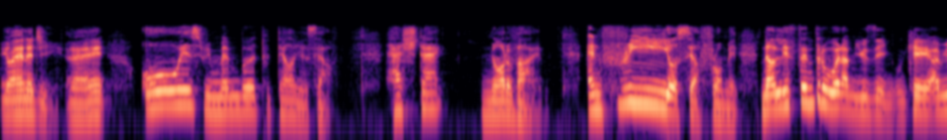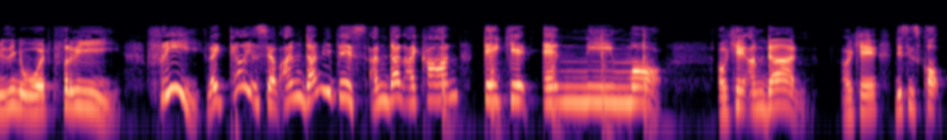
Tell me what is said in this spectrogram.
your energy, right? Always remember to tell yourself, hashtag not a vibe and free yourself from it. Now listen to the word I'm using, okay? I'm using the word free. Free. Like tell yourself, I'm done with this. I'm done. I can't take it anymore. Okay, I'm done. Okay, this is called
